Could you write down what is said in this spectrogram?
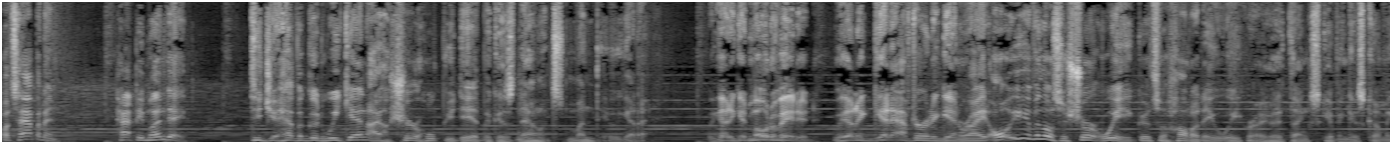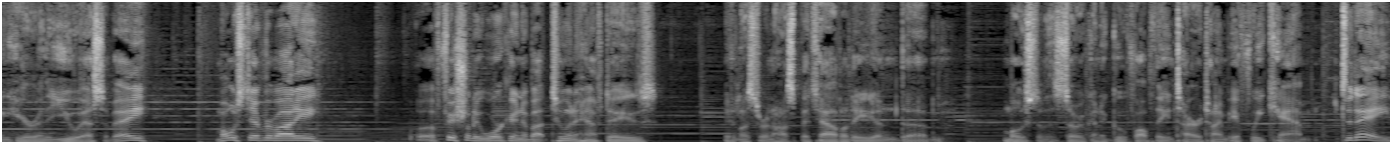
What's happening? Happy Monday. Did you have a good weekend? I sure hope you did because now it's Monday. We gotta we gotta get motivated. We gotta get after it again, right? Oh, even though it's a short week, it's a holiday week, right? Thanksgiving is coming here in the US of A. Most everybody officially working about two and a half days, unless they're in hospitality, and um, most of us are going to goof off the entire time if we can. Today,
